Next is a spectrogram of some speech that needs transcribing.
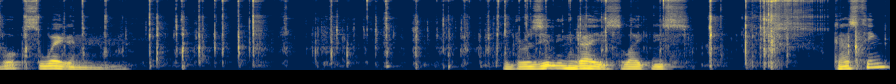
Volkswagen. The Brazilian guys like this casting.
